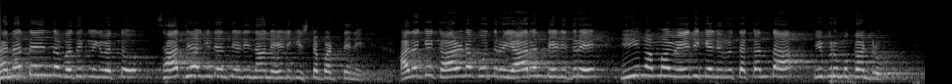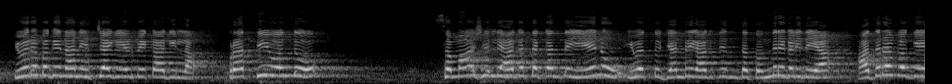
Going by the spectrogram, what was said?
ಘನತೆಯಿಂದ ಬದುಕಲಿಕ್ಕೆ ಇವತ್ತು ಸಾಧ್ಯ ಆಗಿದೆ ಅಂತೇಳಿ ನಾನು ಹೇಳಲಿಕ್ಕೆ ಇಷ್ಟಪಡ್ತೇನೆ. ಅದಕ್ಕೆ ಕಾರಣಭೂತರು ಯಾರಂತ ಹೇಳಿದರೆ ಈ ನಮ್ಮ ವೇದಿಕೆಯಲ್ಲಿರತಕ್ಕಂಥ ಇಬ್ಬರು ಮುಖಂಡರು. ಇವರ ಬಗ್ಗೆ ನಾನು ಹೆಚ್ಚಾಗಿ ಹೇಳಬೇಕಾಗಿಲ್ಲ. ಪ್ರತಿಯೊಂದು ಸಮಾಜದಲ್ಲಿ ಆಗತಕ್ಕಂಥ ಏನು ಇವತ್ತು ಜನರಿಗೆ ಆಗ್ತಿದ್ದಂಥ ತೊಂದರೆಗಳಿದೆಯಾ, ಅದರ ಬಗ್ಗೆ,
